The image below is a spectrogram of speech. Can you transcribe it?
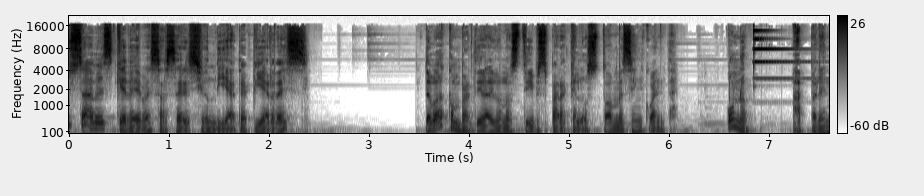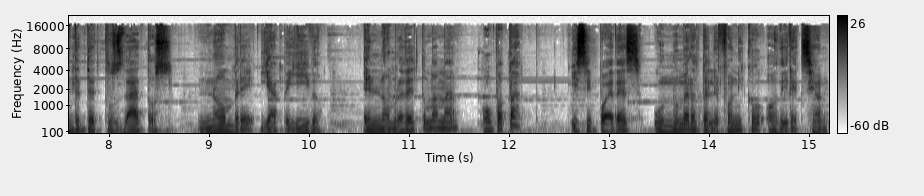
¿Tú sabes qué debes hacer si un día te pierdes? Te voy a compartir algunos tips para que los tomes en cuenta. 1. Apréndete tus datos, nombre y apellido, el nombre de tu mamá o papá, y si puedes, un número telefónico o dirección.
